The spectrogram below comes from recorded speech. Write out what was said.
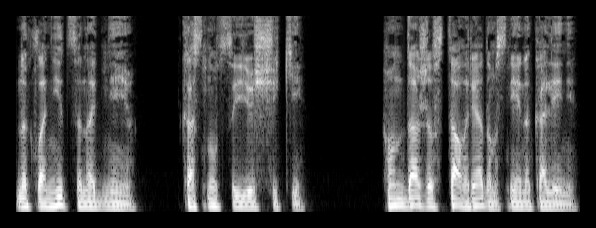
наклониться над нею, коснуться ее щеки. Он даже встал рядом с ней на колени.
